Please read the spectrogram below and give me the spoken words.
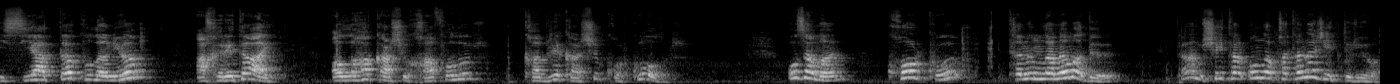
hissiyatta kullanıyor, ahirete ait. Allah'a karşı haf olur, kabre karşı korku olur. O zaman korku tanımlanamadığı, tamam mı? Şeytan onunla patanaj ettiriyor.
